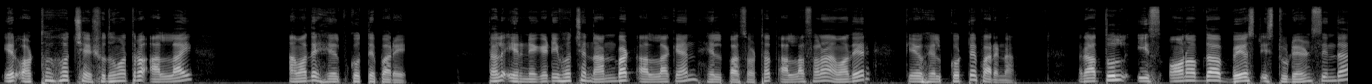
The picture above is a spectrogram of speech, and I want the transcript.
এর অর্থ হচ্ছে, শুধুমাত্র আল্লাহ আমাদের হেল্প করতে পারে। তাহলে এর নেগেটিভ হচ্ছে none but Allah can help us অর্থাৎ আল্লাহ ছাড়া আমাদের কেউ হেল্প করতে পারে না। Ratul is one of the best students in the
